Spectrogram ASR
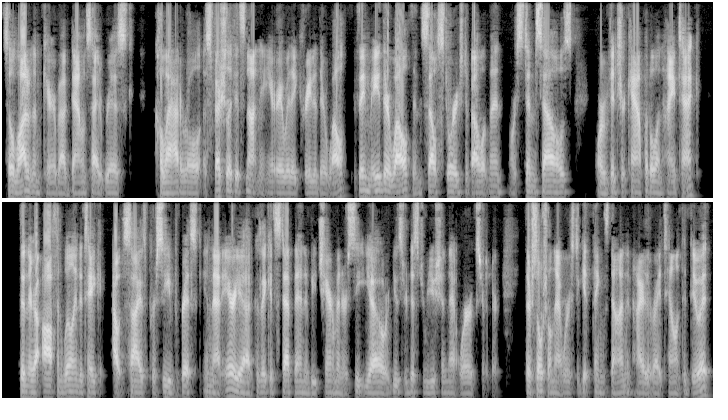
So a lot of them care about downside risk, collateral, especially if it's not in an area where they created their wealth. If they made their wealth in self storage development or stem cells or venture capital and high tech, then they're often willing to take outsized perceived risk in that area because they could step in and be chairman or CEO or use their distribution networks or their their social networks to get things done and hire the right talent to do it.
